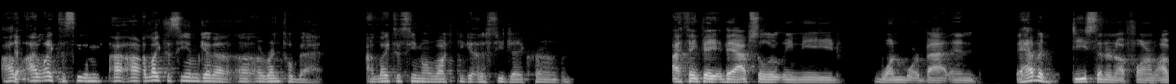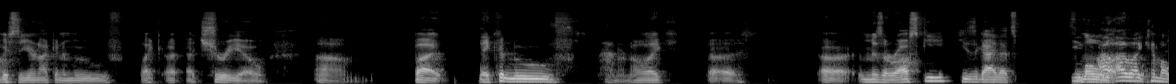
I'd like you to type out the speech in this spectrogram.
I, I like to see them. I, would like to see him get a, a rental bat. I'd like to see Milwaukee get a CJ Cron. I think they they absolutely need one more bat, and they have a decent enough farm. Obviously, you're not going to move like a, a Chourio, um, but they could move. I don't know, like uh, uh, Mazeroski. He's a guy that's flown. I, I like him a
